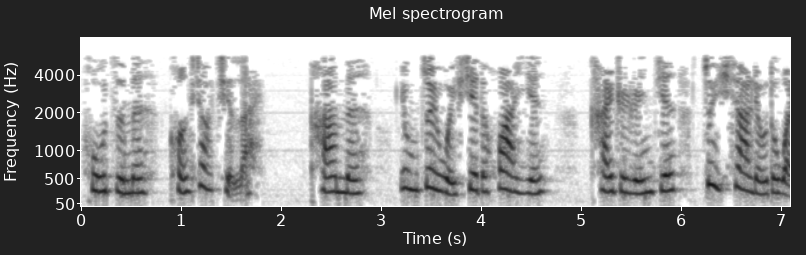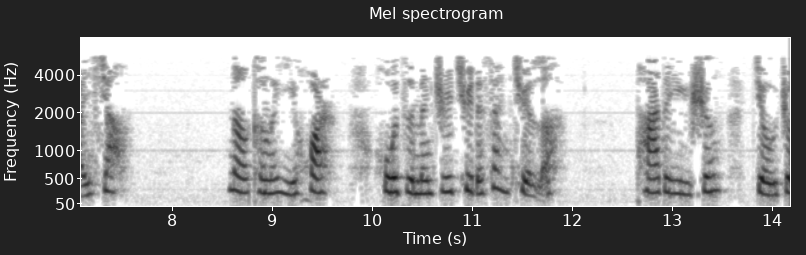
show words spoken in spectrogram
胡子们狂笑起来，他们用最猥亵的话言开着人间最下流的玩笑。闹腾了一会儿，胡子们知趣的散去了。啪的一声，九州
